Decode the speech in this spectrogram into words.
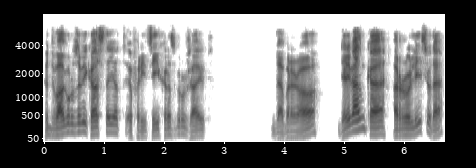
Два грузовика стоят, фрицы их разгружают. Добро. Деревянка, рули сюда.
